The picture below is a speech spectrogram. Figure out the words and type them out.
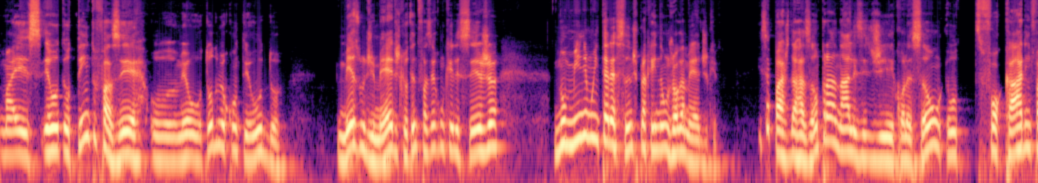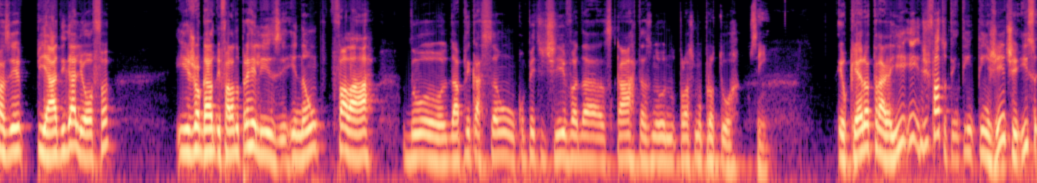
Mas eu, eu tento fazer o meu todo o meu conteúdo, mesmo de Magic, eu tento fazer com que ele seja no mínimo interessante para quem não joga Magic. Isso é parte da razão para análise de coleção eu focar em fazer piada e galhofa e jogar e falar no pré-release e não falar do, da aplicação competitiva das cartas no, no próximo Pro Tour. Sim eu quero atrair, e de fato, tem, tem, tem gente, isso.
